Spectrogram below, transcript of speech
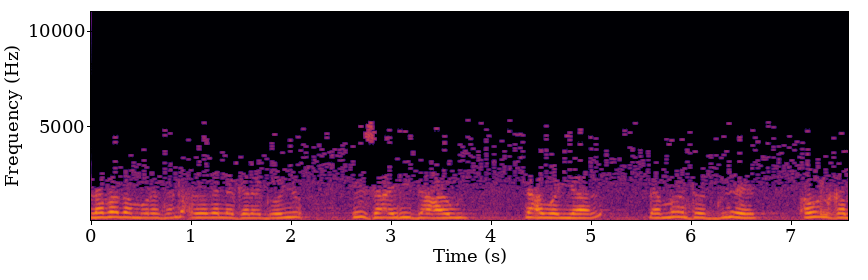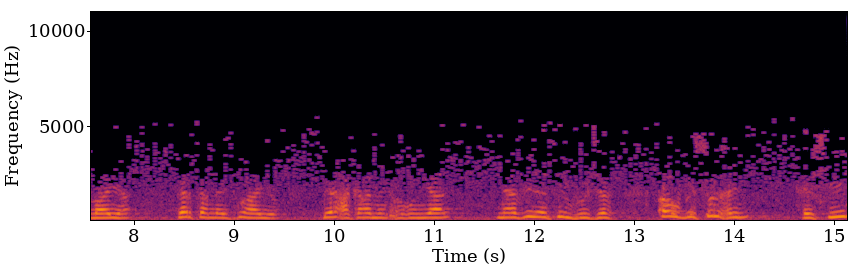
labada muransan dhexdooda la kala gooyo fii saa'iri dacaawi dacwayaal dhammaantood gudaheed aw ilqadaaya garta laysku hayo biaxkaamin xukunyaal naafidatin fusha aw bisulxin heshiin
